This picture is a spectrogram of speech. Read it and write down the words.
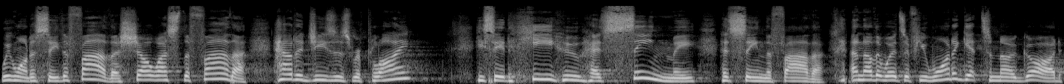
We want to see the Father. Show us the Father. How did Jesus reply? He said, He who has seen me has seen the Father. In other words, if you want to get to know God,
